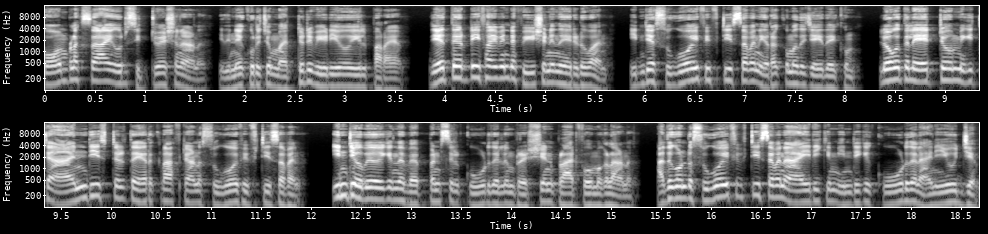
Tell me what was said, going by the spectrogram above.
കോംപ്ലക്സ് ആയ ഒരു സിറ്റുവേഷനാണ്. ഇതിനെക്കുറിച്ച് മറ്റൊരു വീഡിയോയിൽ പറയാം. ജെ തേർട്ടി ഫൈവിന്റെ ഭീഷണി നേരിടുവാൻ ഇന്ത്യ സുഗോയ് ഫിഫ്റ്റി സെവൻ ഇറക്കുമതി ചെയ്തേക്കും. ലോകത്തിലെ ഏറ്റവും മികച്ച ആന്റി സ്റ്റെൽത്ത് എയർക്രാഫ്റ്റ് ആണ് സുഗോയ് ഫിഫ്റ്റി സെവൻ. ഇന്ത്യ ഉപയോഗിക്കുന്ന വെപ്പൺസിൽ കൂടുതലും റഷ്യൻ പ്ലാറ്റ്ഫോമുകളാണ്. അതുകൊണ്ട് സുഗോയ് ഫിഫ്റ്റി സെവൻ ആയിരിക്കും ഇന്ത്യയ്ക്ക് കൂടുതൽ അനുയോജ്യം.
